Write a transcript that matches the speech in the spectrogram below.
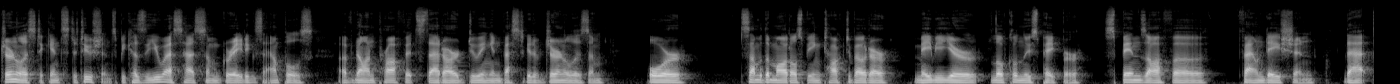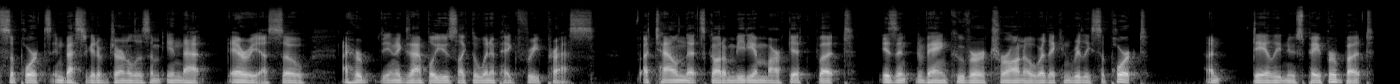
journalistic institutions because the US has some great examples of nonprofits that are doing investigative journalism. Or some of the models being talked about are maybe your local newspaper spins off a foundation that supports investigative journalism in that area. So I heard an example used like the Winnipeg Free Press, a town that's got a medium market but isn't Vancouver or Toronto where they can really support a daily newspaper, but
